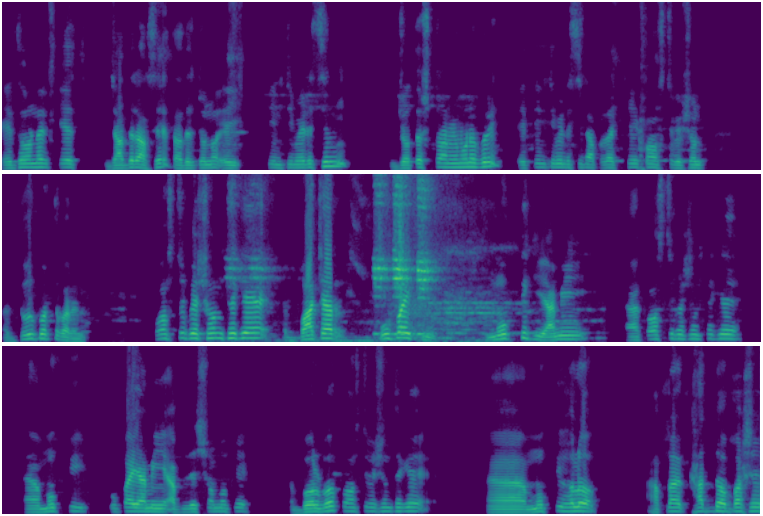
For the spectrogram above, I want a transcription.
এই ধরনের কেস যাদের আছে, তাদের জন্য এই তিনটি মেডিসিন যথেষ্ট আমি মনে করি। এই তিনটি মেডিসিন আপনারা খেয়ে কনস্টিপেশন দূর করতে পারেন। কনস্টিপেশন থেকে বাঁচার উপায় কি? মুক্তি কি? আমি কনস্টিপেশন থেকে মুক্তি উপায় আমি আপনাদের সম্মুখে বলব। কনস্টিপেশন থেকে মুক্তি হলো আপনার খাদ্য অভ্যাসে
